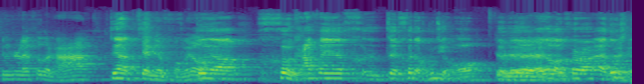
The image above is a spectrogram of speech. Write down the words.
平时来喝个茶，对呀，见见朋友，对啊，喝个咖啡，喝再喝点红酒，对？不对对聊聊嗑儿，哎，都行。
